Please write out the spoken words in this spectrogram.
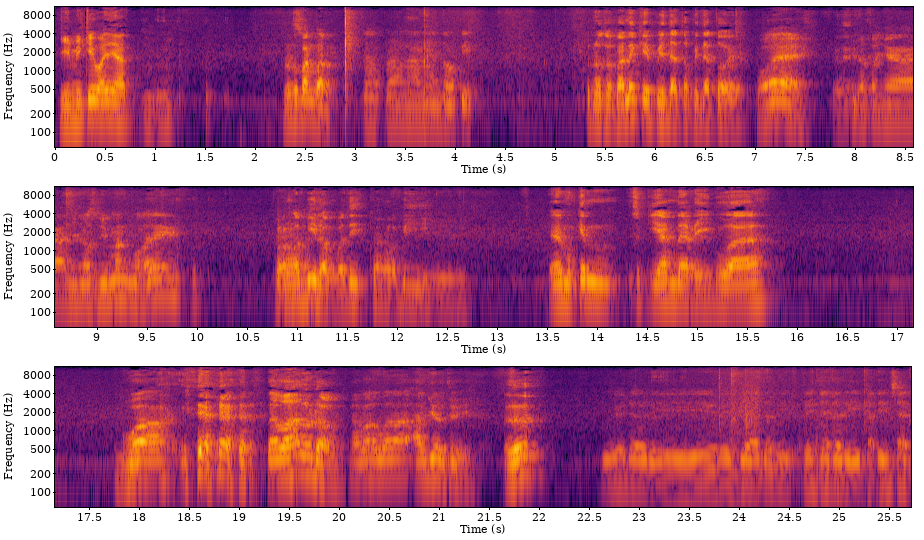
Gimiknya banyak. Penutupan bar. Kita topik. Penutupannya kayak pidato-pidato ya. Boleh. Pidatonya Junior Sudirman boleh. Kurang lebih dong, berarti kurang lebih. Ya mungkin sekian dari gua. Gua Nama lu dong. nama gua Agil cuy. Lu? Gue dari Reja dari Reja dari Cut Insight.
